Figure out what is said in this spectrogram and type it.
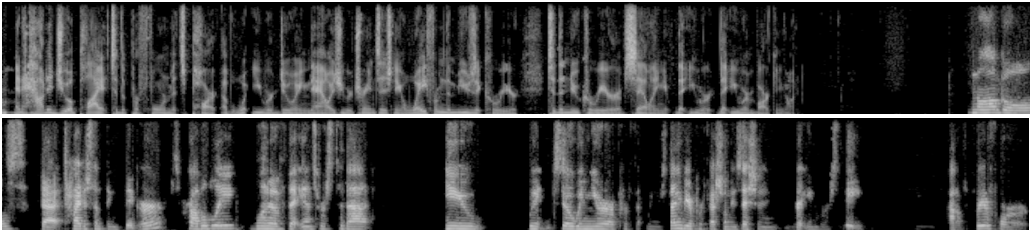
And mm-hmm. how did you apply it to the performance part of what you were doing now as you were transitioning away from the music career to the new career of selling that you were that you were embarking on? Small goals that tie to something bigger is probably one of the answers to that you when so when you're a prof- when you're studying to be a professional musician you're at university you have three or four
